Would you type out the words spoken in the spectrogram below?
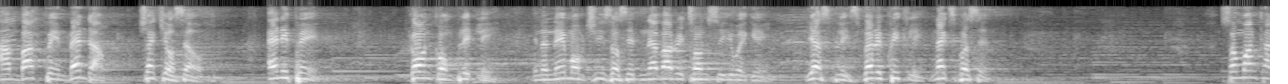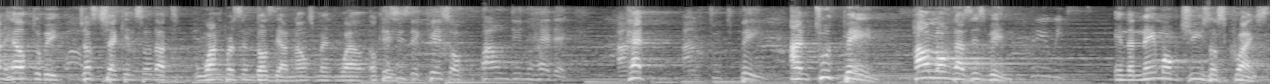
and back pain. Bend down. Check yourself. Any pain? Gone completely. In the name of Jesus, it never returns to you again. Yes, please. Very quickly. Next person. Someone can help to be just checking so that one person does the announcement while. Okay. This is the case of pounding headache and, Head and tooth pain. and tooth pain. How long has this been? Three weeks. In the name of Jesus Christ,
